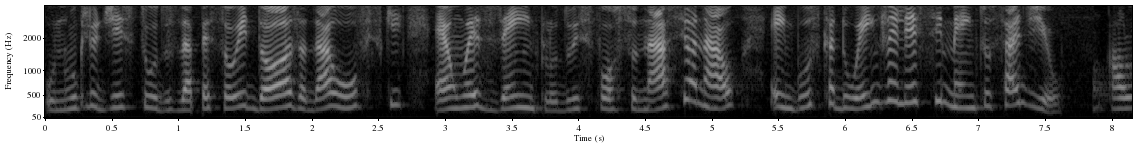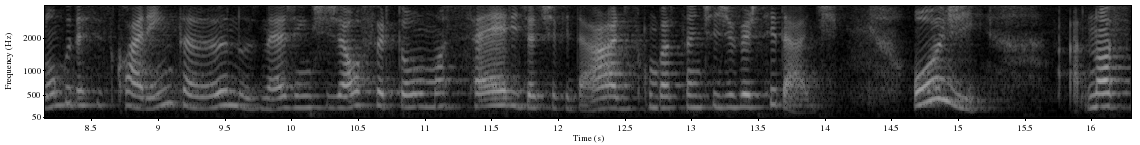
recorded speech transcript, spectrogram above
o Núcleo de Estudos da Pessoa Idosa da UFSC é um exemplo do esforço nacional em busca do envelhecimento sadio. Ao longo desses 40 anos, né, a gente já ofertou uma série de atividades com bastante diversidade. Hoje, nós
